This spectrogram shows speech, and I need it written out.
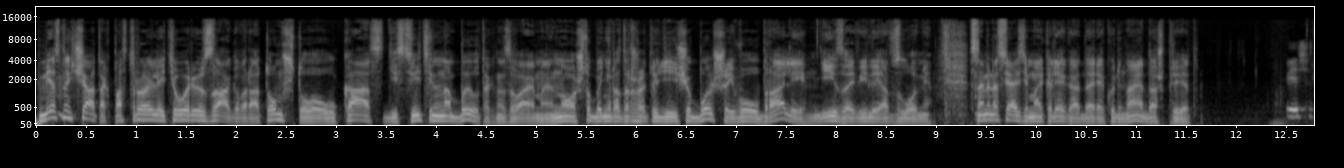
В местных чатах построили теорию заговора о том, что указ действительно был так называемый, но чтобы не раздражать людей еще больше, его убрали и заявили о взломе. С нами на связи моя коллега Дарья Куриная. Даш, привет. Вечер.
